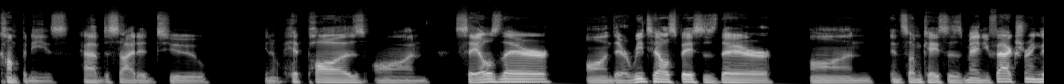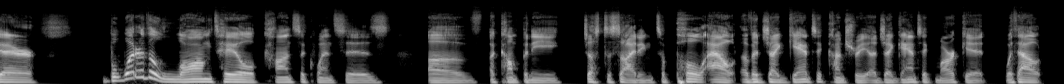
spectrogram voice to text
companies have decided to, you know, hit pause on sales there, on their retail spaces there, on, in some cases, manufacturing there. But what are the long tail consequences of a company just deciding to pull out of a gigantic country, a gigantic market without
